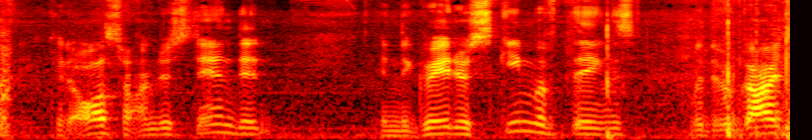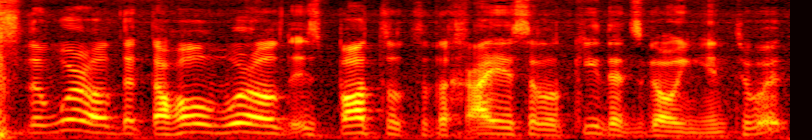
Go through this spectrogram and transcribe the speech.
he could also understand it in the greater scheme of things with regards to the world, that the whole world is bottled to the Chayas Eloki that's going into it.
